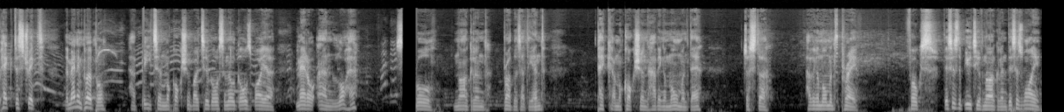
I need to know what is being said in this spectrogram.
Phek District, the men in purple, have beaten Mokokchung by two goals to nil. Goals by uh, Mero and Lohe. All Nagaland brothers at the end. Phek and Mokokchung having a moment there. Just uh, having a moment to pray. Folks, this is the beauty of Nagaland. This is why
